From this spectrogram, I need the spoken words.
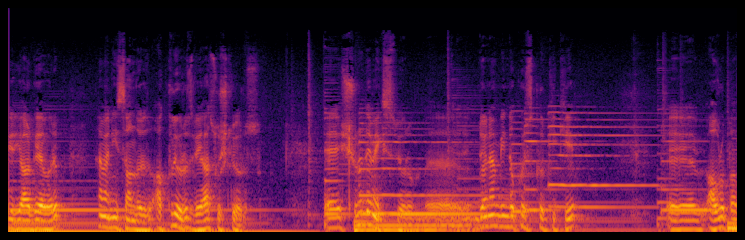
bir yargıya varıp hemen insanları aklıyoruz veya suçluyoruz. E, şunu demek istiyorum. E, dönem 1942 e, Avrupa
